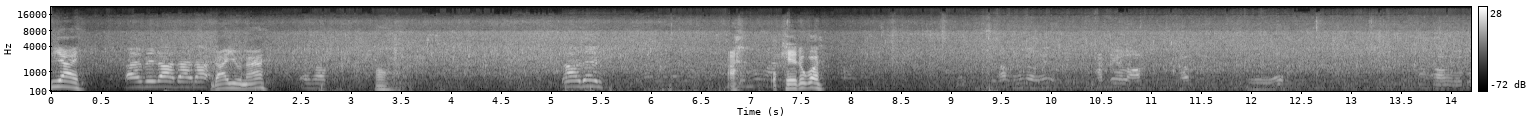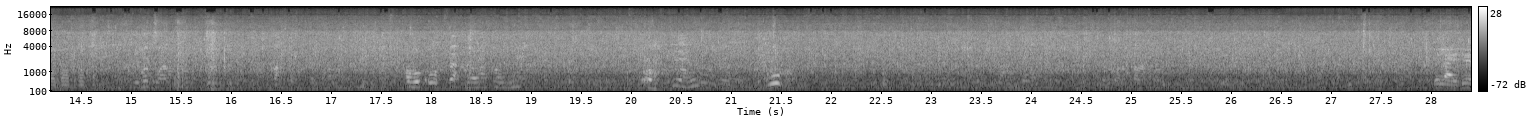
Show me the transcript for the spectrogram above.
พี่ใหญ่ได้ไม่ได้ได้ได้ได้อยู่นะได้ครับอ๋อได้เด่นอะโอเคทุกคนพักเนี่ยเหรอคครับโอ้โห เอาเอาเอาเอาเป็นไรดิ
